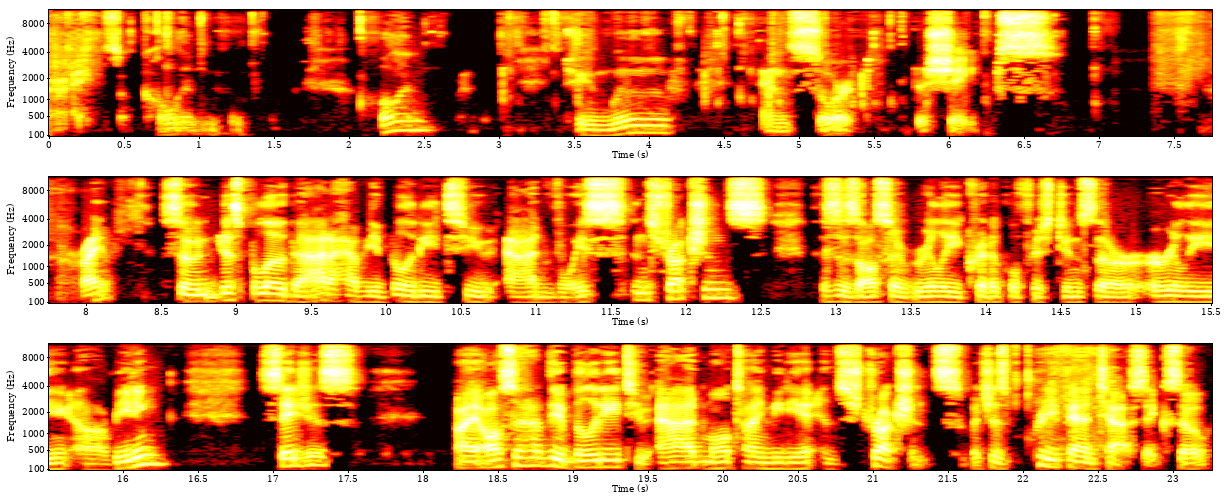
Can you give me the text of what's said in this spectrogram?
All right, so colon, colon, to move and sort the shapes right? So just below that, I have the ability to add voice instructions. This is also really critical for students that are early uh, reading stages. I also have the ability to add multimedia instructions, which is pretty fantastic. So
